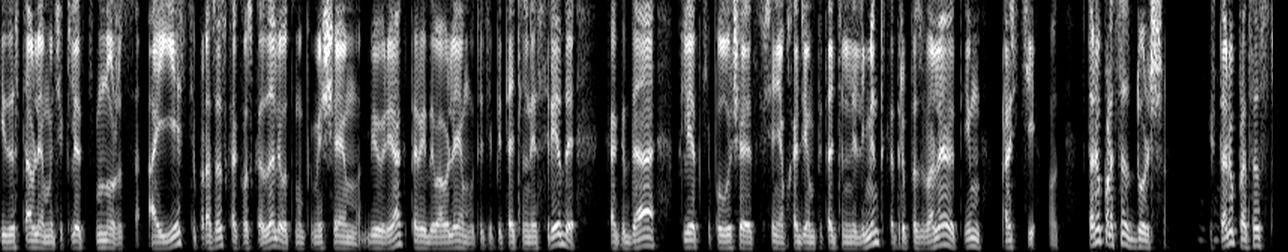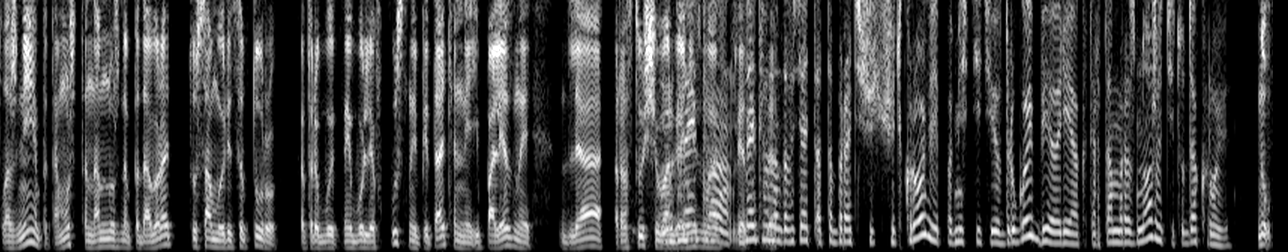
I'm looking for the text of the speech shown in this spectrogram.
и заставляем эти клетки множиться. А есть процесс, как вы сказали, вот мы помещаем биореакторы и добавляем вот эти питательные среды, когда клетки получают все необходимые питательные элементы, которые позволяют им расти. Вот. Второй процесс дольше. И второй процесс сложнее, потому что нам нужно подобрать ту самую рецептуру, которая будет наиболее вкусной, питательной и полезной для растущего ну, для организма этого, клетки. Для этого надо взять, отобрать чуть-чуть крови, поместить ее в другой биореактор, там размножить и туда крови. Ну,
